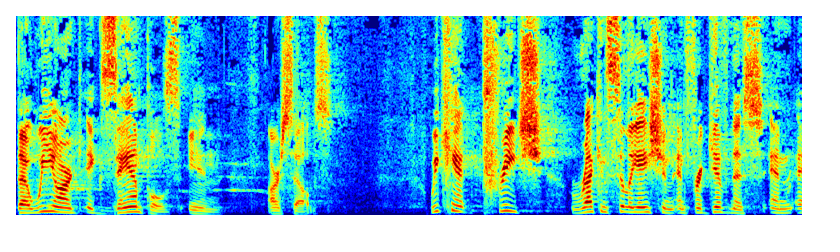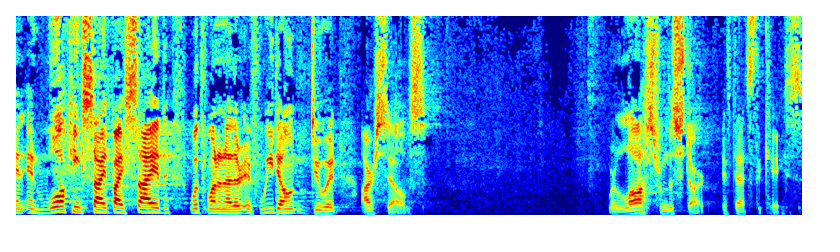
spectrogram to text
That we aren't examples in ourselves. We can't preach reconciliation and forgiveness and, and, and walking side by side with one another if we don't do it ourselves. We're lost from the start if that's the case.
